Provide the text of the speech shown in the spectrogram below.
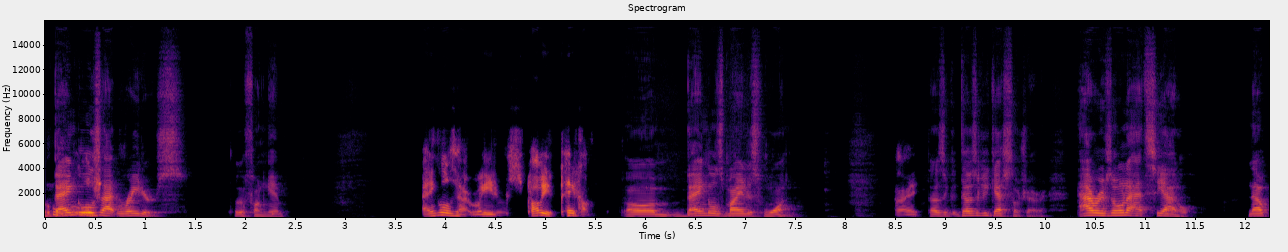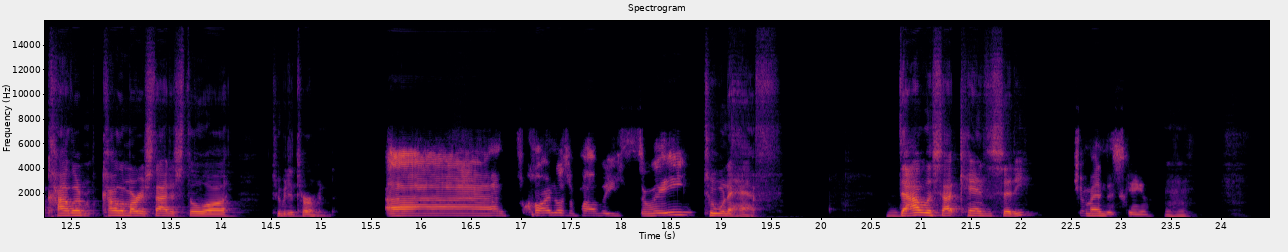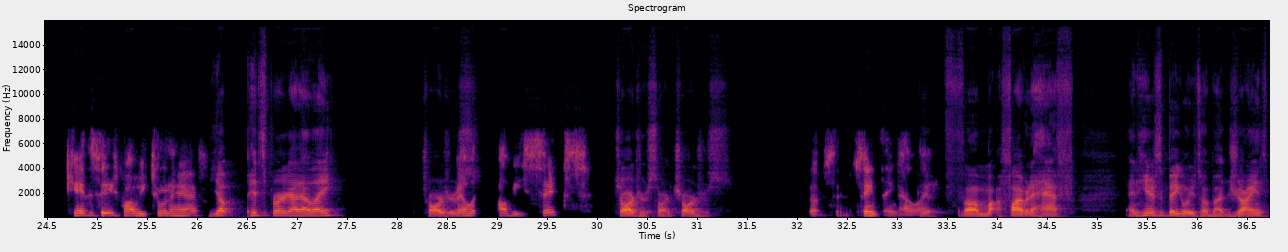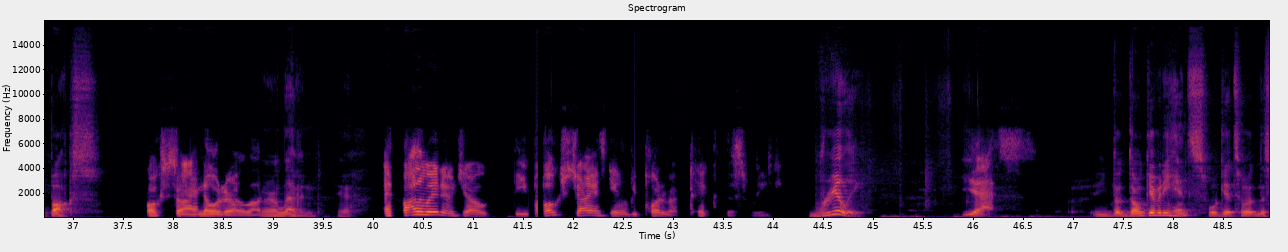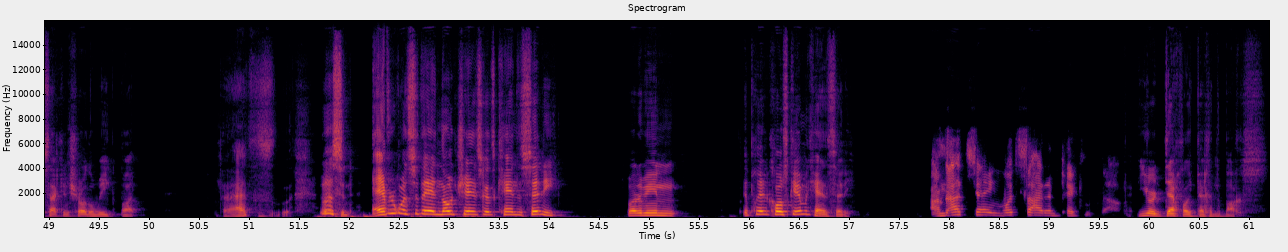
Ooh. Bengals at Raiders. That was a fun game. Bengals at Raiders. Probably pick them. Um, Bengals minus one. All right. That was a good, that was a good guess though, Trevor. Arizona at Seattle. Now Kyler Kyler Murray's status still uh to be determined. Uh, Cardinals are probably three. Two and a half. Dallas at Kansas City. Tremendous game. Mhm. Kansas City's probably two and a half. Yep. Pittsburgh at LA. Chargers. LA probably six. Chargers. Sorry, Chargers. Oh, sa- Same thing. LA. Yeah, um, five and a half. And here's the big one you talk about: Giants Bucs. Bucs. Sorry, I know they're eleven. They're eleven. Yeah. And by the way, though, Joe, the Bucs Giants game will be part of a pick this week. Really? Yes. Don't give any hints. We'll get to it in the second show of the week. But that's listen. Everyone said they had no chance against Kansas City, but I mean, they played a close game in Kansas City. I'm not saying what side I'm picking now. You're definitely picking the Bucs.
